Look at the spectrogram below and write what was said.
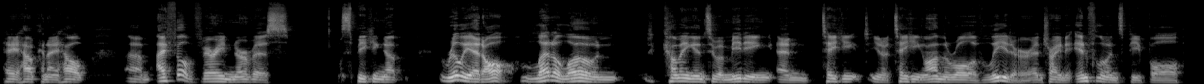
hey how can i help? Um, i felt very nervous speaking up really at all let alone coming into a meeting and taking you know taking on the role of leader and trying to influence people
